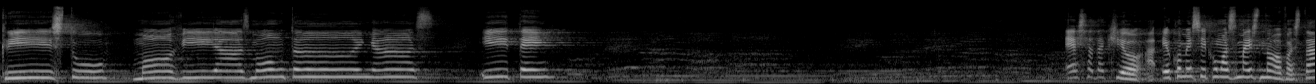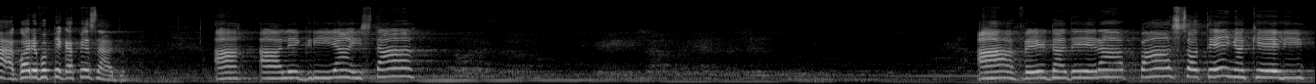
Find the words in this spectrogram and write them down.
Cristo move as montanhas e tem essa daqui, ó. Eu comecei com as mais novas, tá? Agora eu vou pegar pesado. A alegria está. A verdadeira paz só tem aquele.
